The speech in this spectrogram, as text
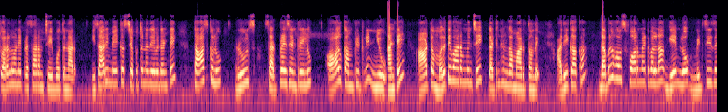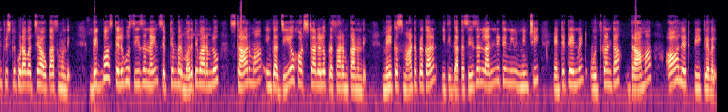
త్వరలోనే ప్రసారం చేయబోతున్నారు. ఈసారి మేకర్స్ చెబుతున్నది ఏమిటంటే టాస్క్లు రూల్స్ సర్ప్రైజ్ ఎంట్రీలు ఆల్ కంప్లీట్లీ న్యూ. అంటే ఆట మొదటి వారం నుంచే కఠినంగా మారుతోంది. అదీ కాక డబుల్ హౌస్ ఫార్మాట్ వలన గేమ్లో మిడ్ సీజన్ ట్విస్ట్లు కూడా వచ్చే అవకాశం ఉంది Bigg Boss Telugu season nine September మొదటి వారంలో స్టార్ మా ఇంకా జియో హాట్స్టార్లలో ప్రసారం కానుంది. మేకర్స్ మాట ప్రకారం ఇది గత సీజన్లన్నిటిని మించి ఎంటర్టైన్మెంట్ ఉత్కంఠ drama all at peak level.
